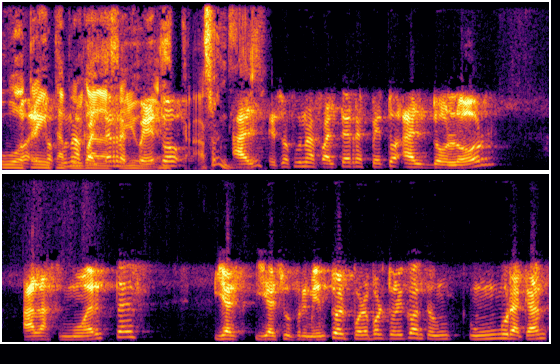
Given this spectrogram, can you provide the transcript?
Hubo No, eso 30 fue una falta de respeto al- eso fue una falta de respeto al dolor, a las muertes y al, y al sufrimiento del pueblo de Puerto Rico ante un, un huracán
